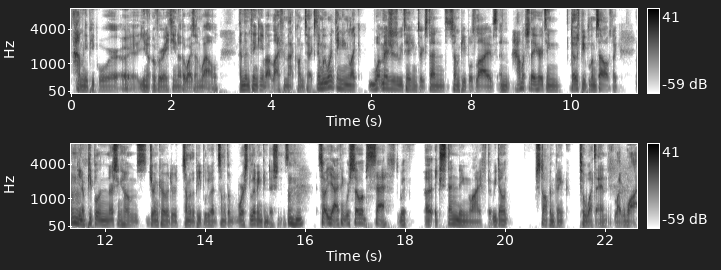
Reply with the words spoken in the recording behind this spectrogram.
how many people were uh, you know over 80 and otherwise unwell and then thinking about life in that context and we weren't thinking like what measures are we taking to extend some people's lives and how much are they hurting those people themselves like Mhm. you know people in nursing homes during covid were some of the people who had some of the worst living conditions Mhm. so yeah i think we're so obsessed with uh, extending life that we don't stop and think to what end like why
